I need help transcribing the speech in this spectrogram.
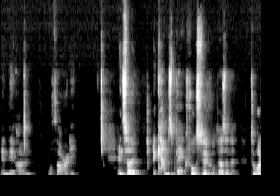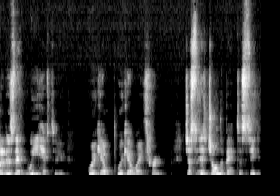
and their own authority. And so it comes back full circle, doesn't it, to what it is that we have to work our, work our way through. Just as John the Baptist said,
